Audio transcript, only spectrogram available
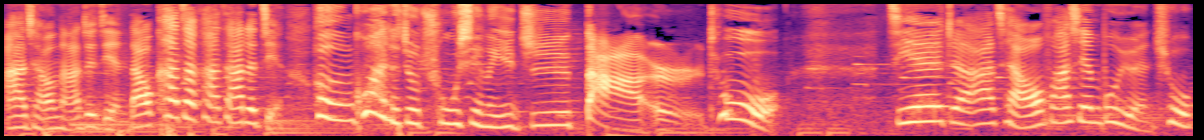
阿乔拿着剪刀，咔嚓咔嚓的剪，很快的就出现了一只大耳兔。接着，阿乔发现不远处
